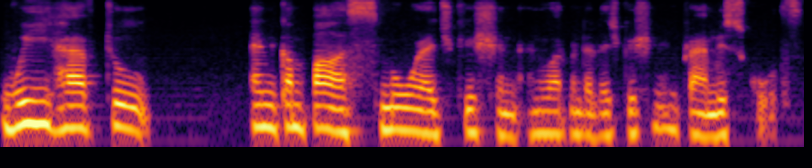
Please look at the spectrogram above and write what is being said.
we have to encompass more education environmental education in primary schools.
